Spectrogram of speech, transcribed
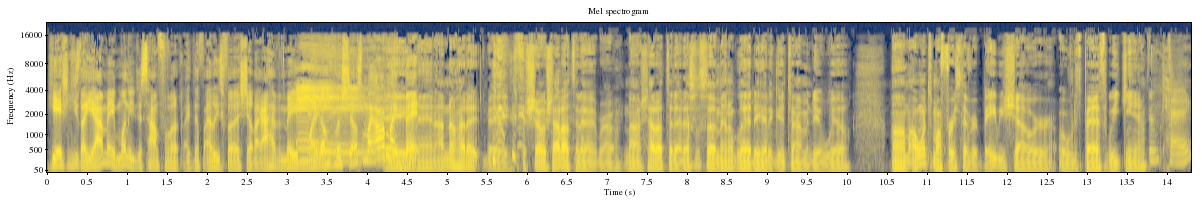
He actually, he's like, yeah, I made money this time for like the, at least for a show. Like I haven't made money off of a show. So I'm like, oh, I might Hey, bet. man, I know how that. Hey, for sure. Shout out to that, bro. No, shout out to that. That's what's up, man. I'm glad they had a good time and did well. Um, I went to my first ever baby shower over this past weekend. Okay.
